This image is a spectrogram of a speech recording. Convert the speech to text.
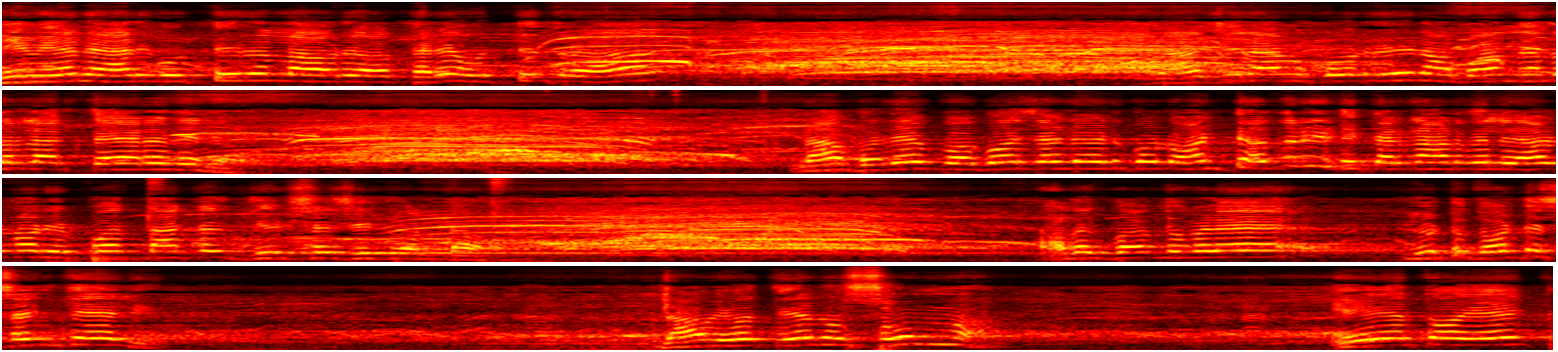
ನೀವೇನು ಯಾರಿಗೆ ಹುಟ್ಟಿರಲ್ಲ, ಅವ್ರು ಕರೆ ಹುಟ್ಟಿದ್ರ? ರಾಜೀನಾಮೆ ಕೊಡ್ರಿ, ನಾವು ಬಂದ್ ತಯಾರದೀನಿ. ನಾ ಬರೇ ಭಗವತ್ ಜಂಡ ಹಿಡ್ಕೊಂಡು ಹೊಂಟೆ ಅಂದ್ರೆ ಇಡೀ ಕರ್ನಾಟಕದಲ್ಲಿ ಎರಡು ನೂರ ಇಪ್ಪತ್ನಾಲ್ಕು ದೀಕ್ಷೆ ಸಿಗುವಂತ ಅದಕ್ಕೆ ಬಂಧುಗಳೇ ಇಟ್ಟು ದೊಡ್ಡ ಸಂಖ್ಯೆಯಲ್ಲಿ ನಾವು ಇವತ್ತೇನು ಸುಮ್ಮ. ಏತೋ ಏಕ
